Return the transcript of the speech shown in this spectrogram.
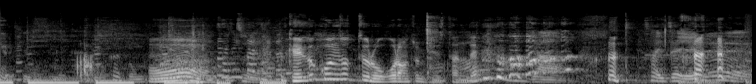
이렇게 있습니다. 오 봤어. 개그 콘서트 로고랑 좀 비슷한데? 야. 자 이제 얘는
